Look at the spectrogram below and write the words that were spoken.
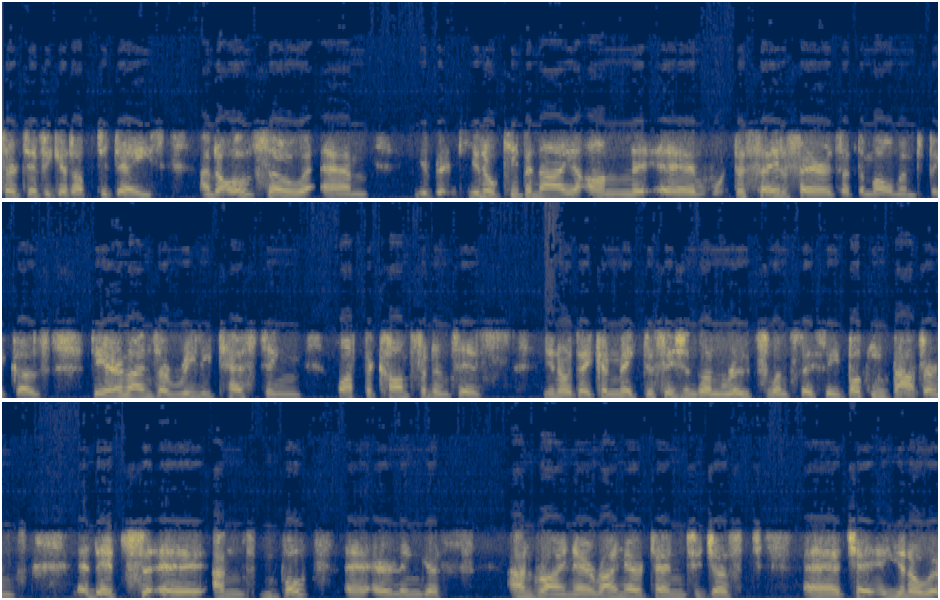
certificate up to date, and also um, you, know, keep an eye on uh, the sale fares at the moment because the airlines are really testing what the confidence is. You know, they can make decisions on routes once they see booking patterns. It's uh, and both uh, Aer Lingus and Ryanair. Ryanair tend to just, uh, ch- you know,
